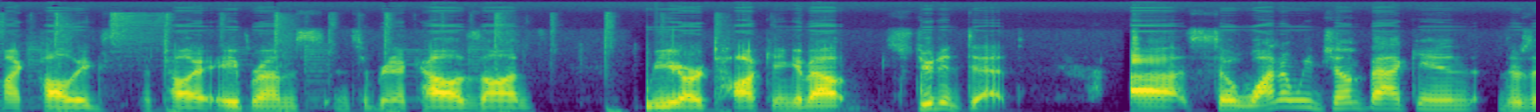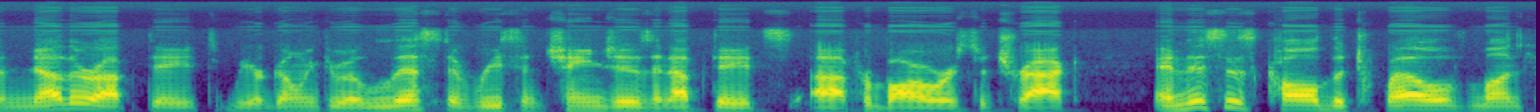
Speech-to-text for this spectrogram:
my colleagues Natalia Abrams and Sabrina Calazans. We are talking about student debt. Uh, so why don't we jump back in? There's another update. We are going through a list of recent changes and updates uh, for borrowers to track. And this is called the 12 month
